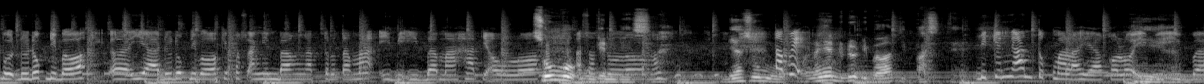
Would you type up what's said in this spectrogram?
bu, duduk di bawah eh, iya duduk di bawah kipas angin banget terutama ibi iba mahat ya Allah. sumu mungkin guys dia sumu Tapi- makanya duduk di bawah kipas deh Bikin ngantuk malah ya kalau Iya. ibi iba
